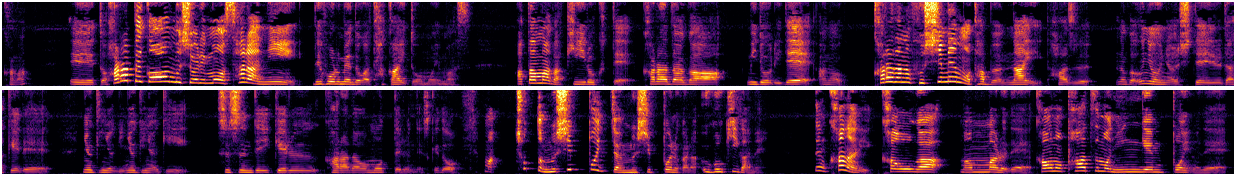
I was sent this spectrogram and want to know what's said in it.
かな？えっ、ー、と、腹ペコ青虫よりもさらにデフォルメ度が高いと思います。頭が黄色くて、体が緑で、あの、体の節目も多分ないはず。なんかうにょうにょしているだけで、ニョキニョキニョキニョキ進んでいける体を持ってるんですけど、まあ、ちょっと虫っぽいっちゃ虫っぽいのかな、動きがね。でもかなり顔がまん丸で、顔のパーツも人間っぽいので、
